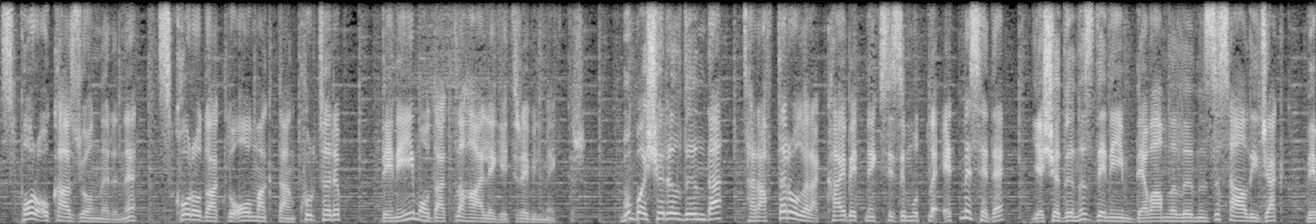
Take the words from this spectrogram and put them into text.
spor okazyonlarını skor odaklı olmaktan kurtarıp deneyim odaklı hale getirebilmektir. Bu başarıldığında taraftar olarak kaybetmek sizi mutlu etmese de yaşadığınız deneyim devamlılığınızı sağlayacak ve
